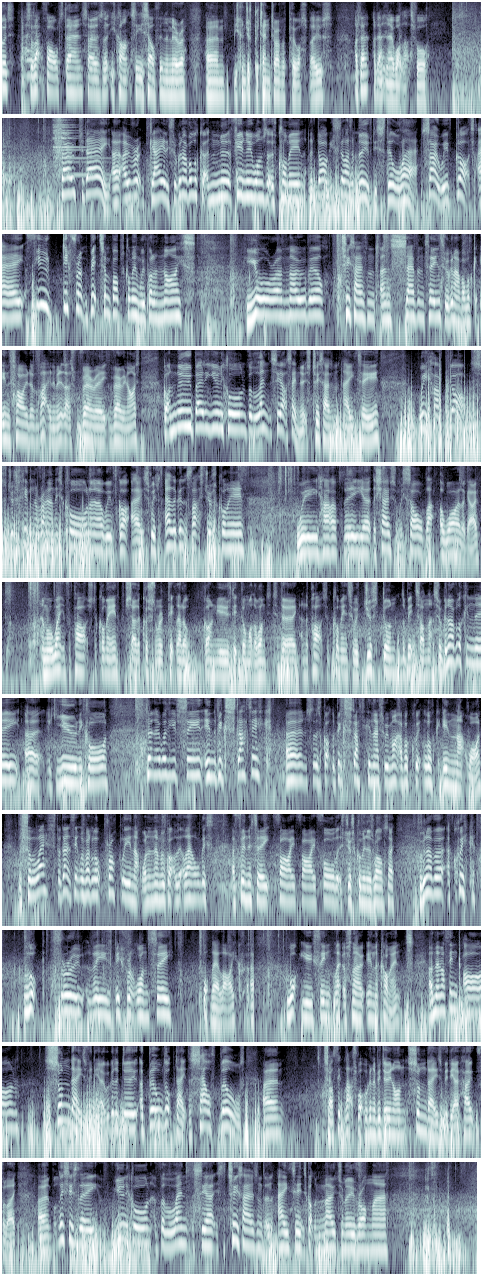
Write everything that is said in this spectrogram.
Good. So that folds down so that you can't see yourself in the mirror. Um, you can just pretend to have a poo, I suppose. I don't. I don't know what that's for. So today, uh, over at Gailey, so we're going to have a look at a, new, a, few new ones that have come in. The dog, he still hasn't moved, he's still there. So we've got a few different bits and bobs coming. We've got a nice Eura Mobil 2017 so we're going to have a look inside of that in a minute. That's very very nice. Got a new Bailey Unicorn Valencia. I say no it's 2018 we have got just hidden around this corner we've got a Swift Elegance that's just come in. We have the uh, the Schaus and we sold that a while ago and we are waiting for parts to come in. So the customer had picked that up gone used it done what they wanted to do and the parts have come in so we've just done the bits on that. So we're going to have a look in the uh, unicorn. Don't know whether you've seen in the big static. Um, so there's got the big static in there so we might have a quick look in that one. The celeste i don't think we've had a look properly in that one and then we've got a little Elddis affinity 554 that's just come in as well. So we're to have a, a quick look through these different ones, see what they're like, uh, what you think, let us know in the comments. And then I think on Sunday's video, we're going to do a build update, the self build. Um, so I think that's what we're going to be doing on Sunday's video, hopefully. Um, but this is the Unicorn Valencia. It's the 2018. It's got the motor mover on there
